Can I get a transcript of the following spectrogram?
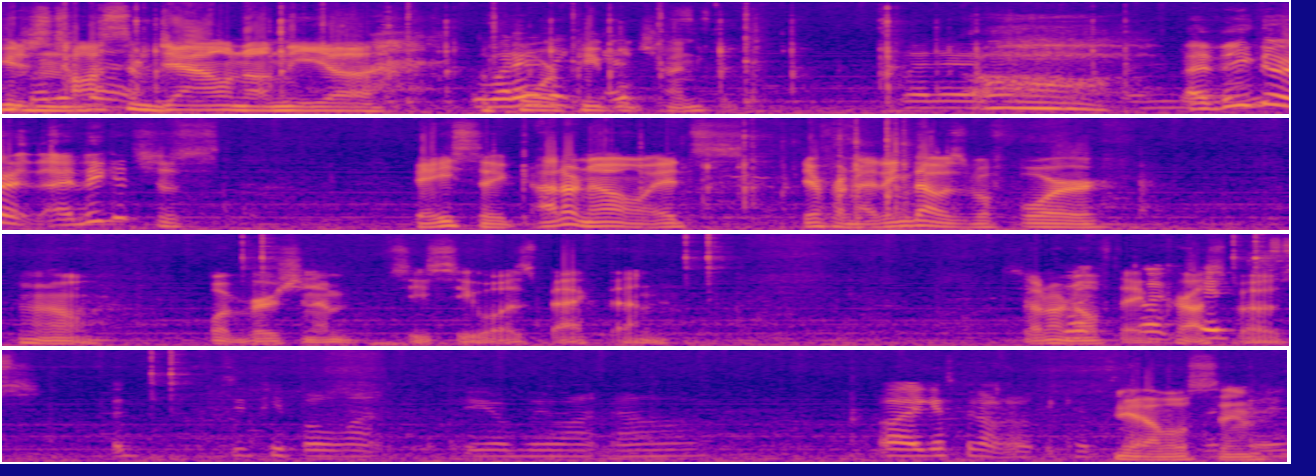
can just What toss them down on the uh, the What are poor the people kits? trying to. What are- Oh, I think they're. I think it's just basic. I don't know. It's different. I think that was before. I don't know what version MCC was back then. So I don't know if they had what kits crossbows. Do people want? Do we want now? Well, I guess we don't know what the kids. Yeah, we'll see. actually.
